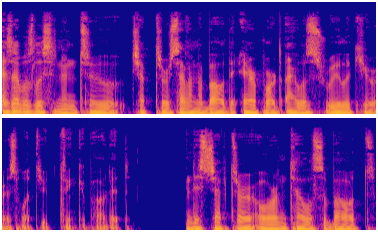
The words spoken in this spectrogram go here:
As I was listening to chapter 7 about the airport, I was really curious what you'd think about it. In this chapter, Oren tells about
